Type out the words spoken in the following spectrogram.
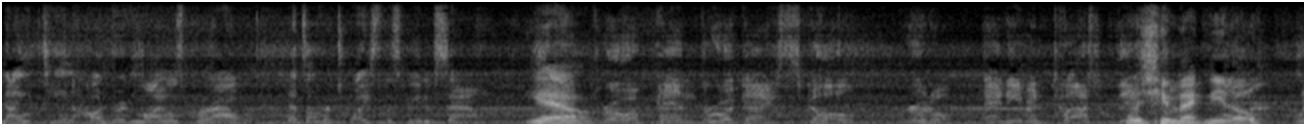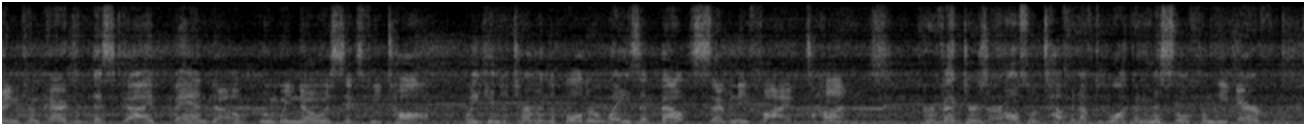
1900 miles per hour. That's over twice the speed of sound. Yeah. Throw a pen through a guy's skull. Brutal. And even toss this Was she guy Magneto? forward. When compared to this guy, Bando, whom we know is 6 feet tall, we can determine the boulder weighs about 75 tons. Her vectors are also tough enough to block a missile from the Air Force.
